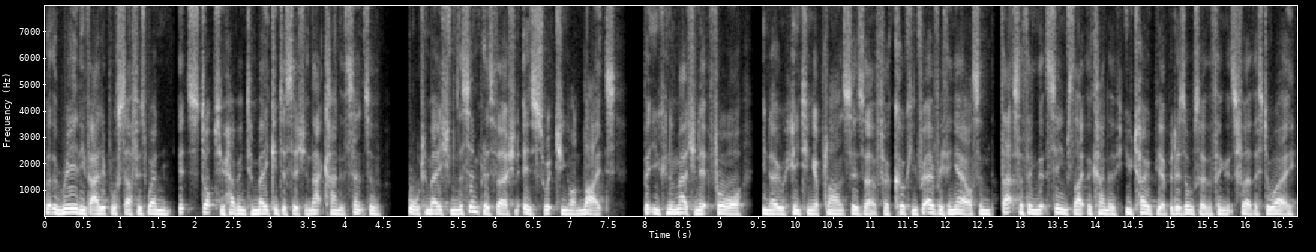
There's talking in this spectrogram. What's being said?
But the really valuable stuff is when it stops you having to make a decision, that kind of sense of automation. The simplest version is switching on lights, but you can imagine it for, you know, heating appliances, uh, for cooking, for everything else. And that's the thing that seems like the kind of utopia, but is also the thing that's furthest away.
